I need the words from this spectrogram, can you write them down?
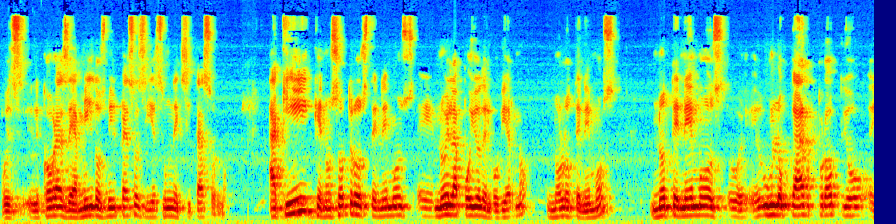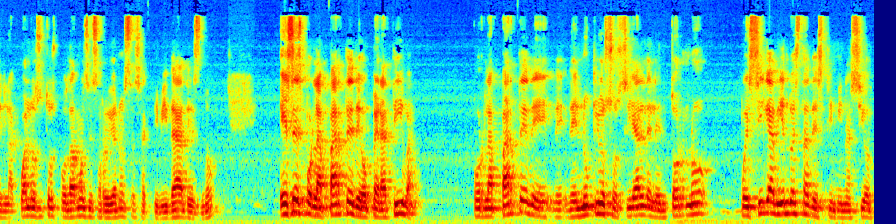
pues le cobras de a mil, dos mil pesos y es un exitazo, ¿no? Aquí que nosotros tenemos eh, no el apoyo del gobierno, no lo tenemos, no tenemos eh, un local propio en la cual nosotros podamos desarrollar nuestras actividades, ¿no? Esa es por la parte de operativa, por la parte de, del núcleo social del entorno, pues sigue habiendo esta discriminación.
